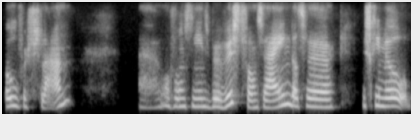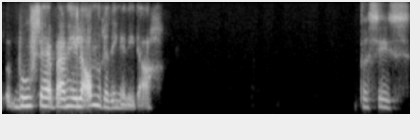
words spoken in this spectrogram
overslaan. uh, of ons niet eens bewust van zijn dat we misschien wel behoefte hebben aan hele andere dingen die dag. Precies.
